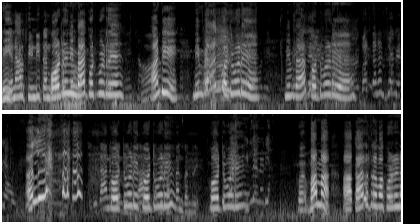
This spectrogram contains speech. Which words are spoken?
ರೀ ಏನಾದ್ರು ತಿಂಡಿ ತಂದು ಕೊಡ್ರಿ ನಿಮ್ ಬ್ಯಾಗ್ ಕೊಟ್ಬಿಡ್ರಿ. ಆಂಟಿ ನಿಮ್ ಬ್ಯಾಗ್ ಕೊಟ್ಬಿಡಿ. ನಿಮ್ ಬ್ಯಾಗ್ ಕೊಟ್ಬಿಡಿ. ಅಲ್ಲಿ. ಕೊಟ್ಬಿಡಿ ಕೊಟ್ಬಿಡಿ. ಕೊಟ್ಬಿಡಿ. ಬಾಮ್ಮ ಆ ಕಾರ್ ಹತ್ರ ಬಾ ಕೊಡೋಣ.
